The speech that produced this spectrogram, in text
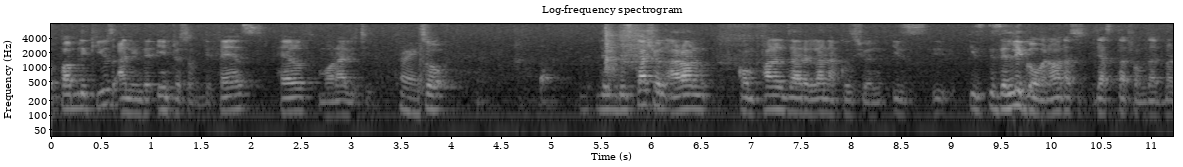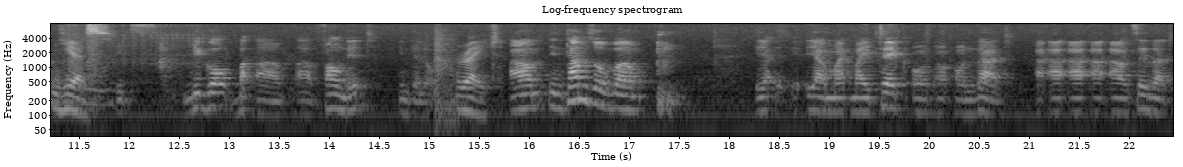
public use and in the interest of defense, health, morality. Right. So the discussion around compulsory land acquisition is, is, is a legal one. I want to just start from that. But Yes. It's legal, but uh, uh, founded in the law. Right. Um, in terms of um, yeah, yeah, my, my take on, on, that, I, I, I, I would say that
